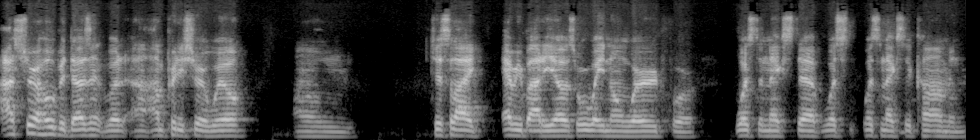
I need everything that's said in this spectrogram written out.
I sure hope it doesn't, but I'm pretty sure it will. Um, just like everybody else, we're waiting on word for what's the next step, what's what's next to come, and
